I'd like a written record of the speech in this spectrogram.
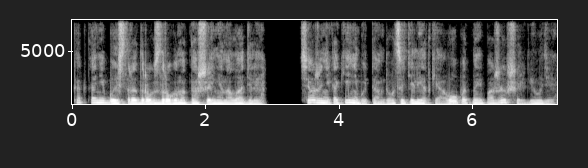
Как-то они быстро друг с другом отношения наладили. Все же не какие-нибудь там двадцатилетки, а опытные, пожившие люди.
